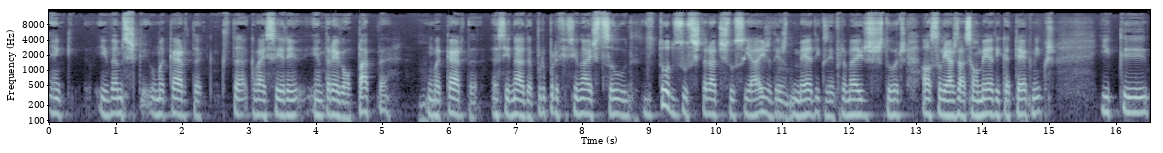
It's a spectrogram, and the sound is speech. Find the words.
em que, e vamos uma carta que, está, que vai ser entregue ao Papa, uma carta assinada por profissionais de saúde de todos os estratos sociais, desde médicos, enfermeiros, gestores, auxiliares de ação médica, técnicos, e que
